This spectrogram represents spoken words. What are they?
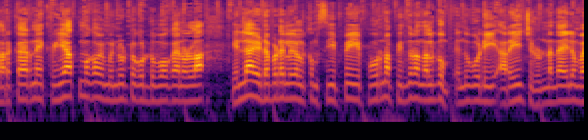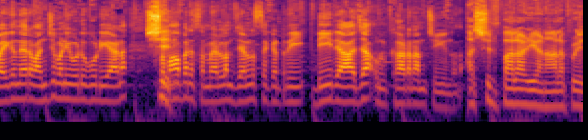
സർക്കാരിനെ ക്രിയാത്മകമായി മുന്നോട്ട് കൊണ്ടുപോകാനുള്ള എല്ലാ ഇടപെടലുകൾക്കും സി പി ഐ പൂർണ പിന്തുണ നൽകും എന്നുകൂടി അറിയിച്ചിട്ടുണ്ട്. എന്തായാലും വൈകുന്നേരം അഞ്ചു മണിയോടുകൂടിയാണ്. സമാപന സമ്മേളനം ജനറൽ സെക്രട്ടറി ഡി രാജ ഉദ്ഘാടനം ചെയ്യുന്നത്. അശ്വിൻ പാലാഴിയാണ് ആലപ്പുഴയിൽ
